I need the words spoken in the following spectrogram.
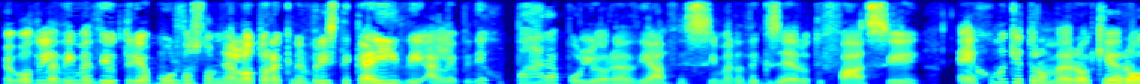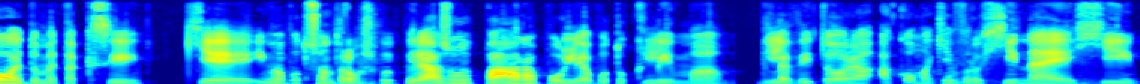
Εγώ δηλαδή με δύο-τρία που μου ήρθαν στο μυαλό τώρα εκνευρίστηκα ήδη. Αλλά επειδή έχω πάρα πολύ ωραία διάθεση σήμερα, δεν ξέρω τι φάση. Έχουμε και τρομερό καιρό εντωμεταξύ. Και είμαι από τους ανθρώπους που επηρεάζομαι πάρα πολύ από το κλίμα. Δηλαδή τώρα ακόμα και βροχή να έχει,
